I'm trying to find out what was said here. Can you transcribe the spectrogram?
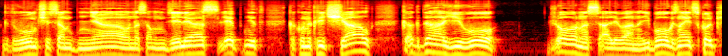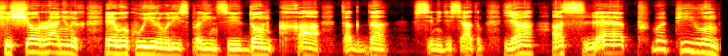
К двум часам дня он на самом деле ослепнет, как он и кричал, когда его Джона Салливана, и бог знает, сколько еще раненых эвакуировали из провинции Донгха тогда, в семидесятом. «Я ослеп!» — вопил он,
